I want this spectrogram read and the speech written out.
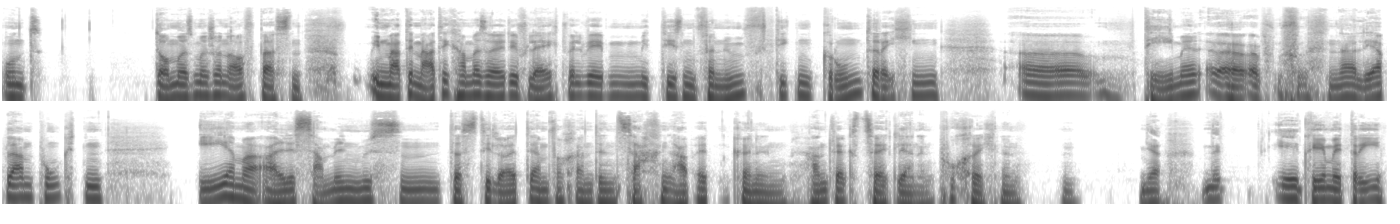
und da muss man schon aufpassen. In Mathematik haben wir es relativ leicht, weil wir eben mit diesen vernünftigen Grundrechen äh, Themen, äh, na, Lehrplanpunkten eher mal alles sammeln müssen, dass die Leute einfach an den Sachen arbeiten können. Handwerkszeug lernen, Buchrechnen. Hm. Ja, ne, eh, Geometrie,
